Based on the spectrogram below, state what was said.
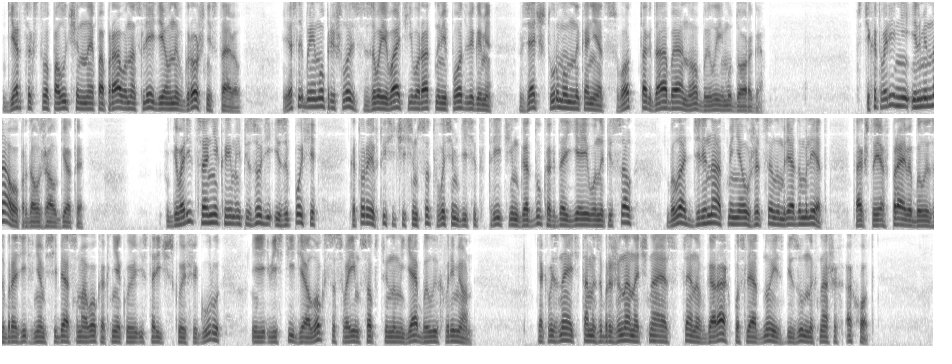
Герцогство, полученное по праву наследия, он и в грош не ставил. Если бы ему пришлось завоевать его ратными подвигами, взять штурмом, наконец, вот тогда бы оно было ему дорого. В стихотворении «Ильминау», продолжал Гёте, говорится о некоем эпизоде из эпохи, которая в 1783 году, когда я его написал, была отделена от меня уже целым рядом лет – так что я вправе был изобразить в нем себя самого как некую историческую фигуру и вести диалог со своим собственным «я» былых времен. Как вы знаете, там изображена ночная сцена в горах после одной из безумных наших охот.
